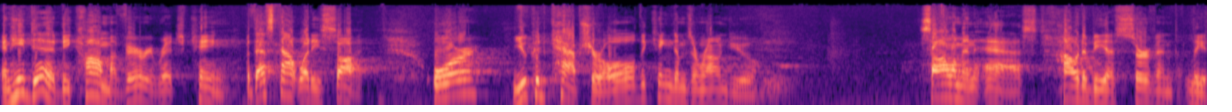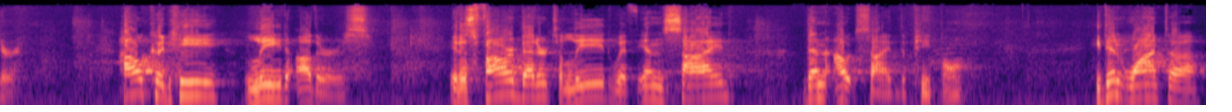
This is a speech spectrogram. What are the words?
And he did become a very rich king. But that's not what he sought. Or you could capture all the kingdoms around you. Solomon asked how to be a servant leader. How could he lead others? It is far better to lead with inside than outside the people. He didn't want to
